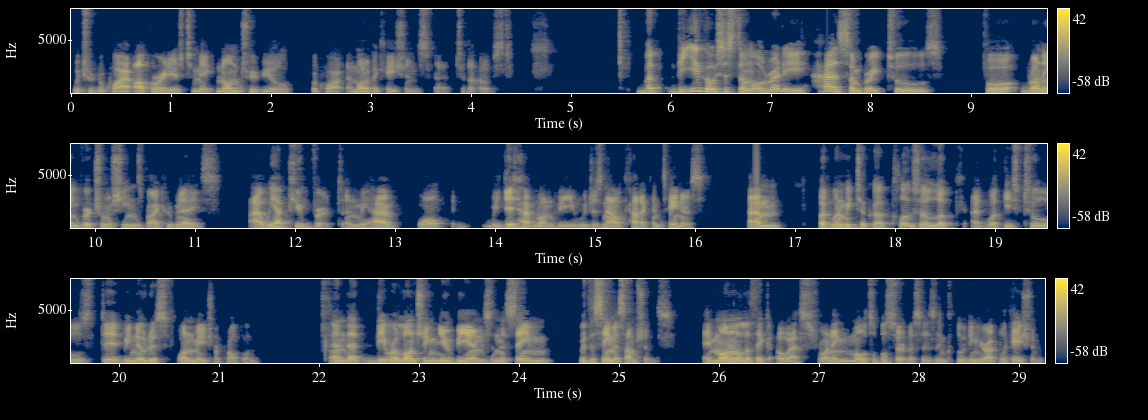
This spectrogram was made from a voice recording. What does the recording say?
which would require operators to make non-trivial modifications uh, to the host. But the ecosystem already has some great tools for running virtual machines by Kubernetes. Uh, we have KubeVirt, and we have, well, we did have RunV, which is now Kata containers. Um, but when we took a closer look at what these tools did, we noticed one major problem, and that they were launching new VMs in the same with the same assumptions. A monolithic OS running multiple services, including your application.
